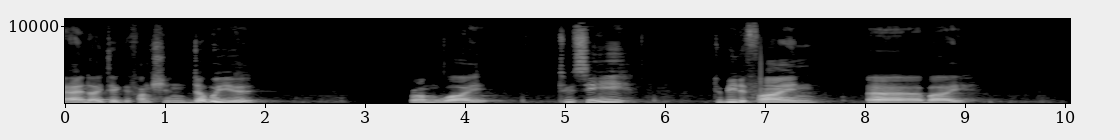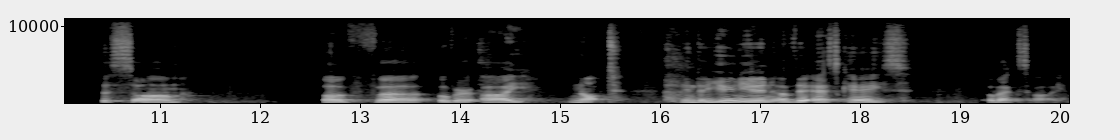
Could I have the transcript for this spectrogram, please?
and I take the function w from y to c to be defined uh, by the sum of uh, over i naught in the union of the sk's of xi.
